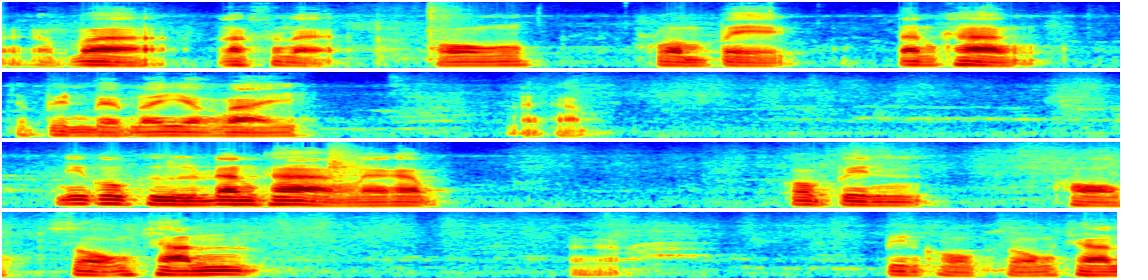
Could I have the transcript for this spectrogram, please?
นะครับว่าลักษณะของความแปลกด้านข้างจะเป็นแบบไหนอย่างไรนะครับ นี่ก็คือด้านข้างนะครับ ก็เป็นขอบสองชั้นนะครับเป็นขอบสองชั้น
